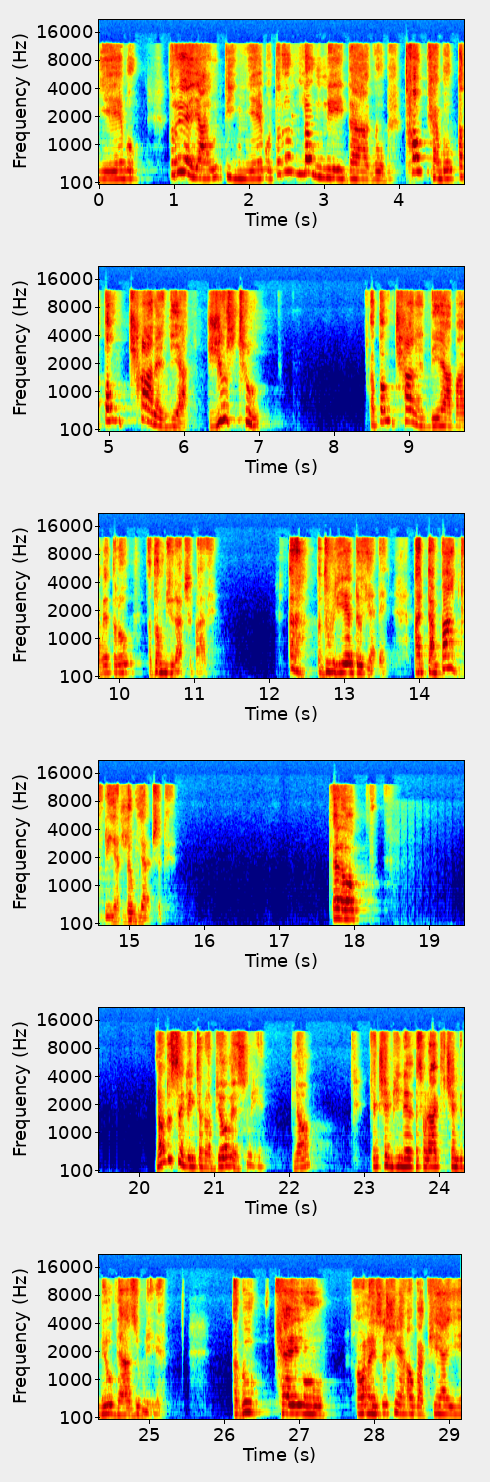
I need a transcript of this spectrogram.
မြဲဖို့ သူတို့ရဲ့ယာရုတည်မြဲဖို့သူတို့လုံနေတာကိုထောက်ခံဖို့အသုံးချတဲ့နေရာ used to အသုံးချတဲ့နေရာပါပဲသူတို့အသုံးပြုတာဖြစ်ပါတယ်အဲ့ဒါဘသူတွေရဲ့လုပ်ရတယ်အတ္တပသူတွေရဲ့လုပ်ရဖြစ်တယ်အဲ့တော့နောက်တစ်ဆင့်လေးကျွန်တော်ပြောမယ်ဆိုရင်နော်ကချင်ပြည်နယ်ဆိုတာကချင်လူမျိုးအများစုနေတယ်အခု KO organization ရဲ့အောက်က KIA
